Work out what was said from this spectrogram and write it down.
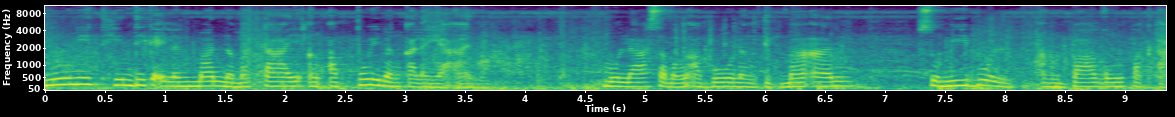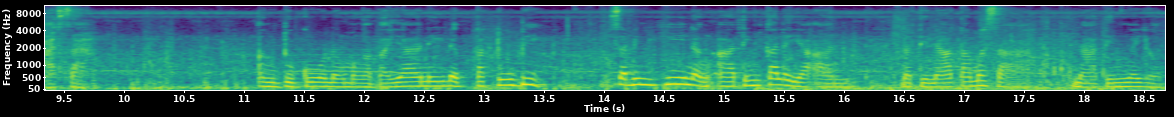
Ngunit hindi kailanman namatay ang apoy ng kalayaan. Mula sa mga abo ng tigmaan, sumibol ang bagong pag-asa. Ang dugo ng mga bayani nagpatubig sa binhi ng ating kalayaan na tinatamasa natin ngayon.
